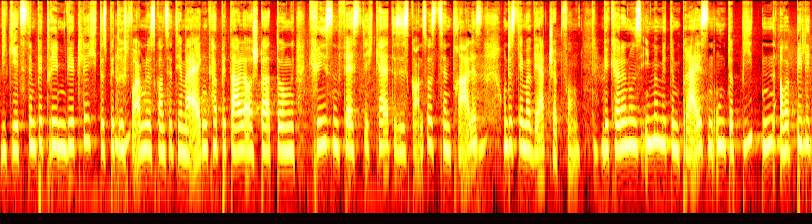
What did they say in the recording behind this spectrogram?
wie geht's den Betrieben wirklich. Das betrifft mhm. vor allem das ganze Thema Eigenkapitalausstattung, Krisenfestigkeit, das ist ganz was Zentrales mhm. und das Thema Wertschöpfung. Mhm. Wir können uns immer mit den Preisen unterbieten, aber billig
